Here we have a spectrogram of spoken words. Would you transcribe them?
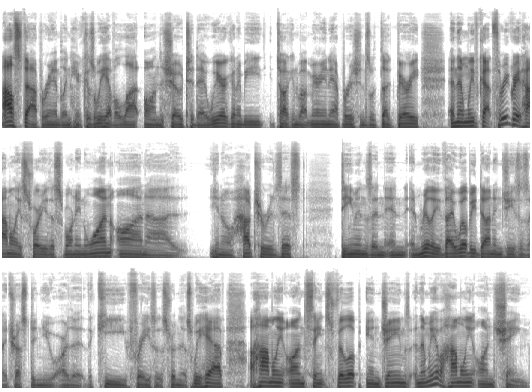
I'll stop rambling here because we have a lot on the show today. We are going to be talking about Marian apparitions with Doug Barry, and then we've got three great homilies for you this morning. One on uh, you know how to resist demons and, and, and really thy will be done in jesus i trust in you are the, the key phrases from this we have a homily on saints philip and james and then we have a homily on shame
